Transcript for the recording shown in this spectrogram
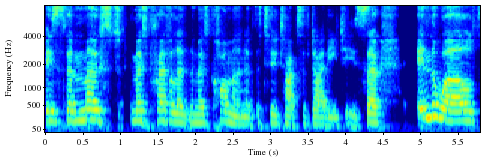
is the most most prevalent, the most common of the two types of diabetes. So in the world,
